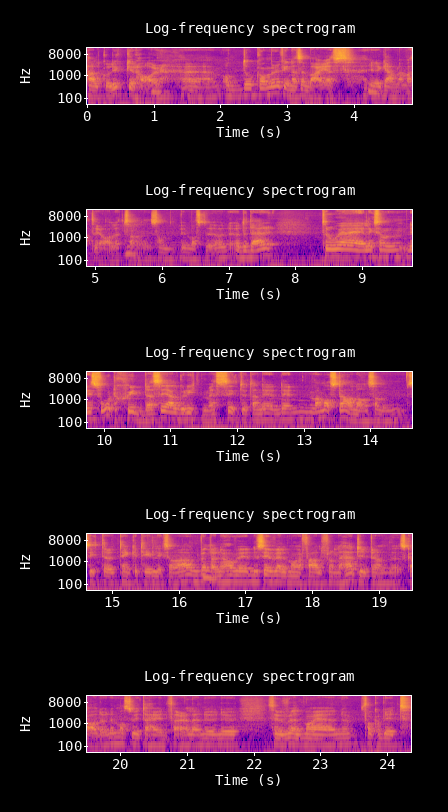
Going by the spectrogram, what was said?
halkolyckor har. Eh, och då kommer det finnas en bias i det gamla materialet som, som vi måste... Och det där tror jag är liksom, det är svårt att skydda sig algoritmmässigt utan det, det, man måste ha någon som sitter och tänker till. Liksom, ah, vänta, mm. nu, har vi, nu ser vi väldigt många fall från den här typen av skador det måste vi ta höjd för. Eller nu, nu ser vi väldigt många, nu, folk har blivit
